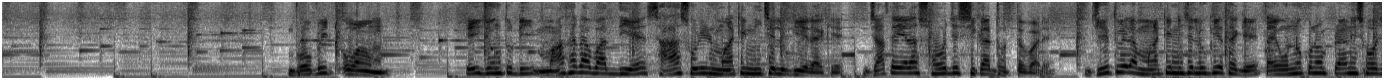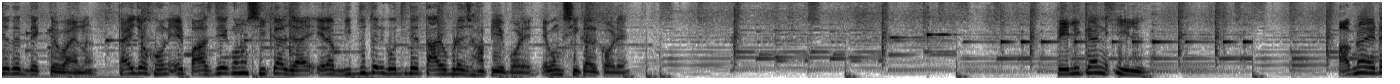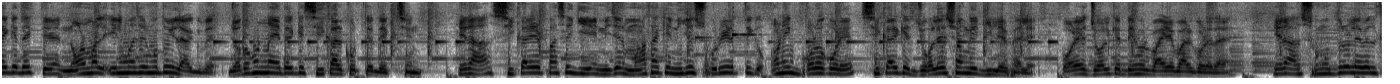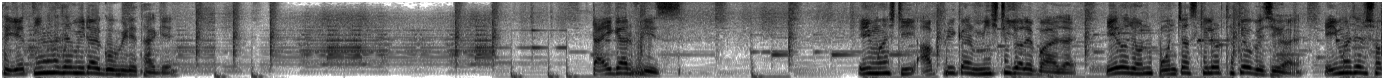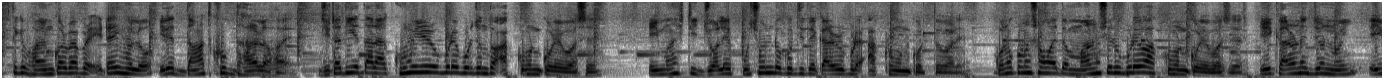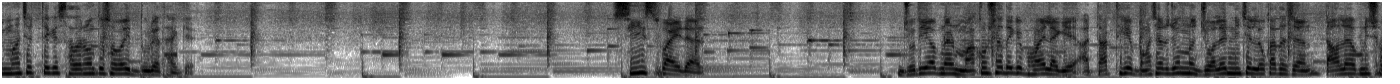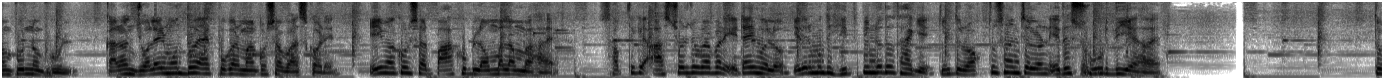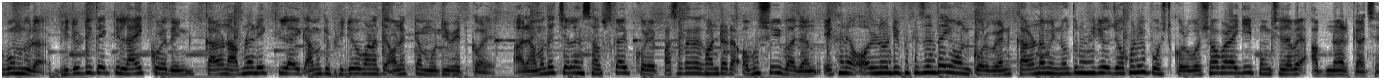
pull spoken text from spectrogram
ববিট ওয়াম, এই জন্তুটি মাথাটা বাদ দিয়ে সারা শরীর মাটির নিচে লুকিয়ে রাখে, যাতে এরা সহজে শিকার ধরতে পারে। যেহেতু এরা মাটির নিচে লুকিয়ে থাকে, তাই অন্য কোনো প্রাণী সহজে এদের দেখতে পায় না। তাই যখন এর পাশ দিয়ে কোনো শিকার যায়, এরা বিদ্যুতের গতিতে তার উপরে ঝাঁপিয়ে পড়ে এবং শিকার করে। পেলিকান ইল আপনার এটাকে দেখতে নর্মাল ইল মাছের মতোই লাগবে, যতক্ষণ না এদেরকে শিকার করতে দেখছেন। এরা শিকারের পাশে গিয়ে নিজের মাথাকে নিজের শরীরের থেকে অনেক বড় করে শিকারকে জলের সঙ্গে গিলে ফেলে, পরে জলকে দেহর বাইরে বার করে দেয়। এরা সমুদ্র লেভেল থেকে তিন হাজার মিটার গভীরে থাকে। টাইগার ফিশ এই মাছটি আফ্রিকার মিষ্টি জলে পাওয়া যায়। এর ওজন পঞ্চাশ কিলোর থেকেও বেশি হয়। এই মাছের সব থেকে ভয়ঙ্কর ব্যাপার এটাই হলো, এদের দাঁত খুব ধারালো হয়, যেটা দিয়ে তারা কুমিরের উপরে পর্যন্ত আক্রমণ করে বসে। এই মাছটি জলে প্রচণ্ড গতিতে কারোর উপরে আক্রমণ করতে পারে। কোনো কোনো সময় তো মানুষের উপরেও আক্রমণ করে বসে। এই কারণের জন্যই এই মাছের থেকে সাধারণত সবাই দূরে থাকে। সি স্পাইডার যদি আপনার মাকড়সা থেকে ভয় লাগে আর তার থেকে বাঁচার জন্য জলের নিচে লোকাতে চান, তাহলে আপনি সম্পূর্ণ ভুল। কারণ জলের মধ্যেও এক প্রকার মাকড়সা বাস করে। এই মাকড়সার পা খুব লম্বা লম্বা হয়। সব থেকে আশ্চর্য ব্যাপার এটাই হলো, এদের মধ্যে হৃৎপিণ্ড তো থাকে, কিন্তু রক্ত সঞ্চালন এদের সুর দিয়ে হয়। তো বন্ধুরা, ভিডিওটিতে একটি লাইক করে দিন, কারণ আপনার একটি লাইক আমাকে ভিডিও বানাতে অনেকটা মোটিভেট করে। আর আমাদের চ্যানেল সাবস্ক্রাইব করে পাশে থাকা ঘন্টাটা অবশ্যই বাজান, এখানে অল নোটিফিকেশনটাই অন করবেন, কারণ আমি নতুন ভিডিও যখনই পোস্ট করব, সবার আগেই পৌঁছে যাবে আপনার কাছে।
